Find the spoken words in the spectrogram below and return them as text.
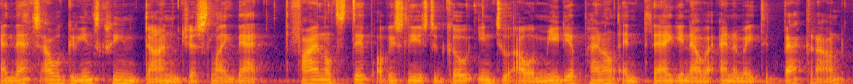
And that's our green screen done just like that. The final step obviously is to go into our media panel and drag in our animated background.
